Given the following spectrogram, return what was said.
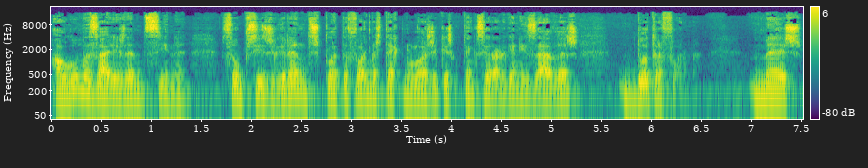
algumas áreas da medicina são precisas grandes plataformas tecnológicas que têm que ser organizadas de outra forma. Mas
